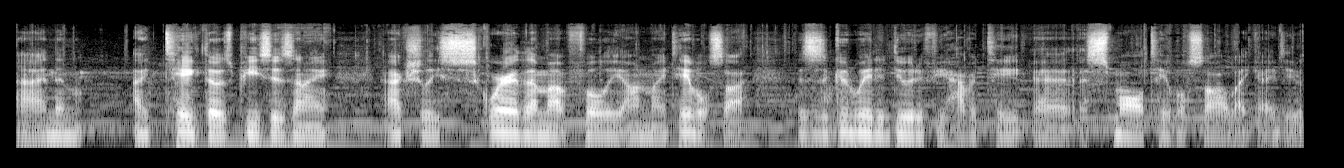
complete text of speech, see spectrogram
Uh, and then I take those pieces and I actually square them up fully on my table saw. This is a good way to do it if you have a, a, a small table saw like I do.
